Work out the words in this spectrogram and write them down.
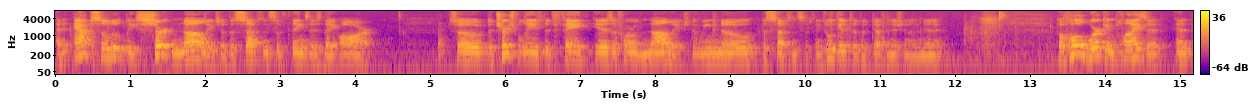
an absolutely certain knowledge of the substance of things as they are. So the church believes that faith is a form of knowledge, that we know the substance of things. We'll get to the definition in a minute. The whole work implies it, and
